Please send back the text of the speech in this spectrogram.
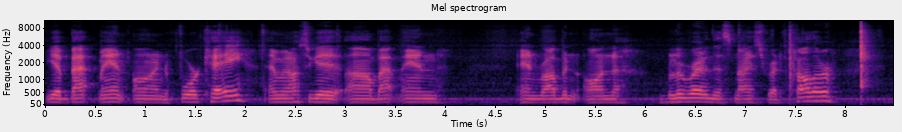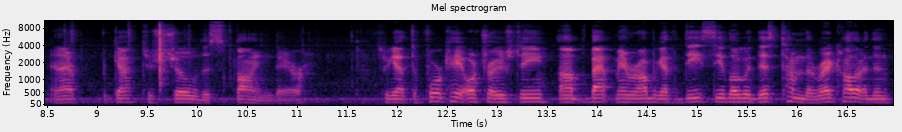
We have Batman on 4K, and we also get uh, Batman and Robin on Blu-ray in this nice red color. And I forgot to show the spine there. So we got the 4K Ultra HD um, Batman Robin. We got the DC logo this time the red color, and then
